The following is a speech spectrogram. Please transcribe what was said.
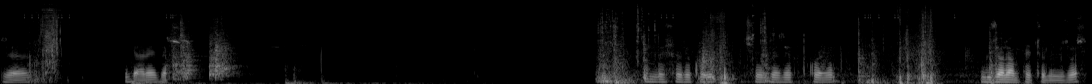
Güzel. İdare eder. Bunu da şöyle koyup içine biraz yakıt koyalım. Güzel ham petrolümüz var.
